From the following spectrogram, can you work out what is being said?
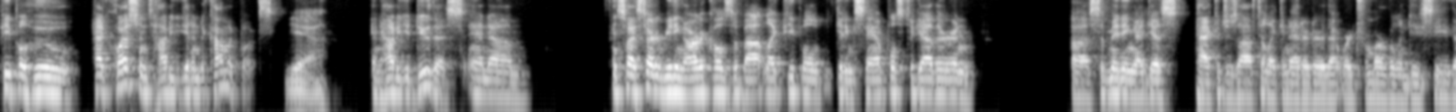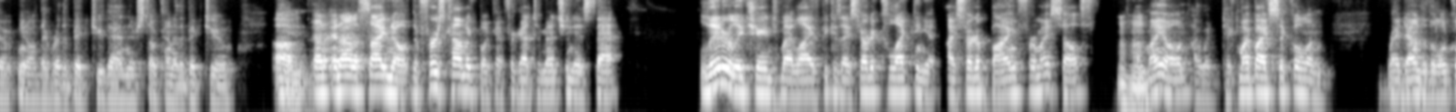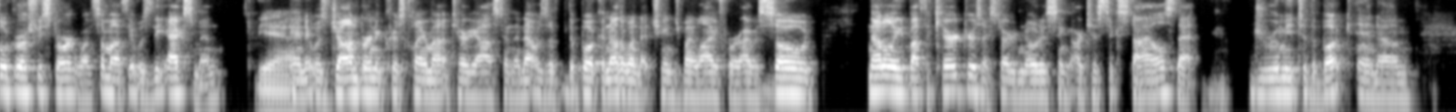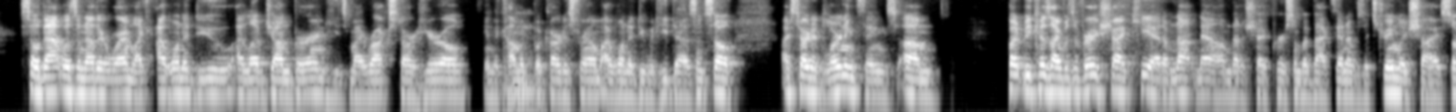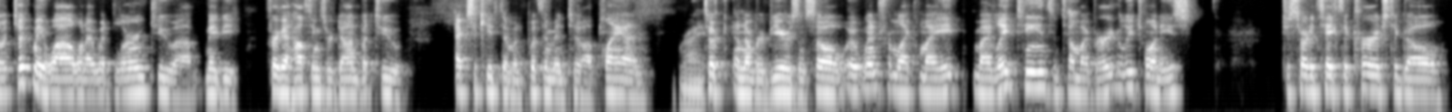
people who had questions. How do you get into comic books? Yeah. And how do you do this? And um, and so I started reading articles about like people getting samples together and uh, submitting, I guess, packages off to like an editor that worked for Marvel and DC. The you know they were the big two then; they're still kind of the big two. Um, and, and on a side note, the first comic book I forgot to mention is that literally changed my life because I started collecting it. I started buying for myself mm-hmm. on my own. I would take my bicycle and ride down to the local grocery store once a month. It was the X Men, yeah. And it was John Byrne and Chris Claremont and Terry Austin. And that was a, the book, another one that changed my life, where I was so not only about the characters, I started noticing artistic styles that drew me to the book. And um, so that was another where I'm like, I want to do, I love John Byrne. He's my rock star hero in the comic yeah. book artist realm. I want to do what he does. And so I started learning things. Um, but because I was a very shy kid, I'm not now, I'm not a shy person, but back then I was extremely shy. So it took me a while when I would learn to uh, maybe forget how things were done, but to execute them and put them into a plan right. took a number of years. And so it went from like my eight, my late teens until my very early 20s to sort of take the courage to go,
